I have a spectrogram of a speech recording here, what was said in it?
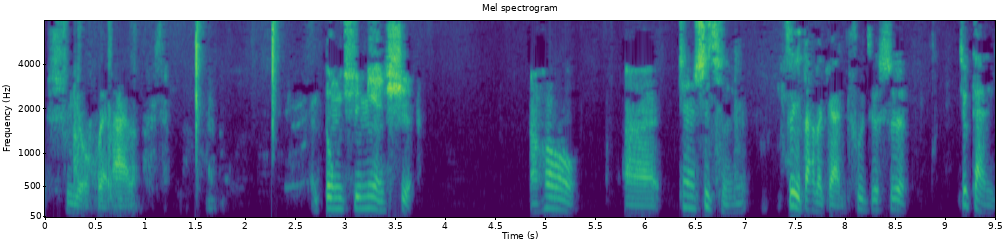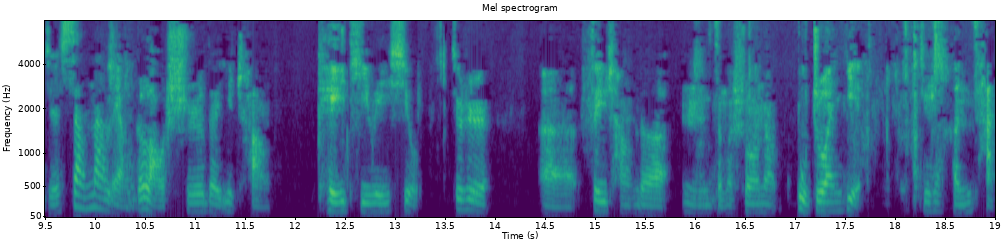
室友回来了，东区面试，然后，呃，这件事情最大的感触就是，就感觉像那两个老师的一场 KTV 秀，就是。呃，非常的，嗯，怎么说呢？不专业，就是很惨。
